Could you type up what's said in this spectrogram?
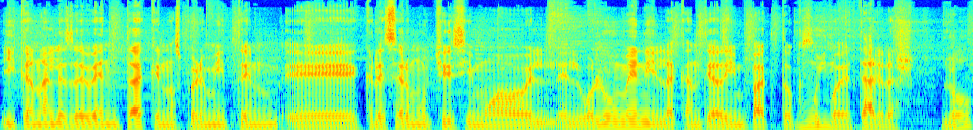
y canales de venta que nos permiten eh, crecer muchísimo el, el, volumen y la cantidad de impacto que Muy se puede digital, generar. ¿no?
